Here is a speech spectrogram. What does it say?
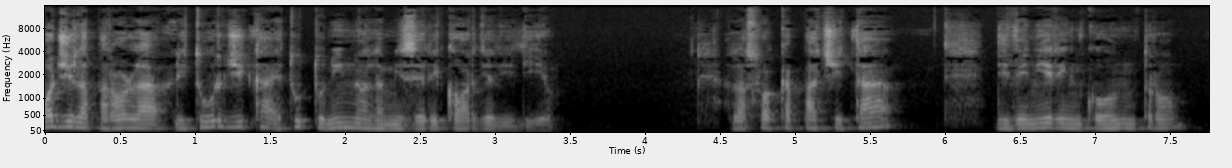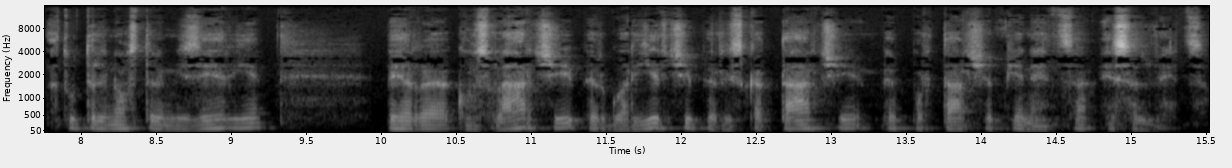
Oggi la parola liturgica è tutto un inno alla misericordia di Dio, alla sua capacità di venire incontro a tutte le nostre miserie per consolarci, per guarirci, per riscattarci, per portarci a pienezza e salvezza.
